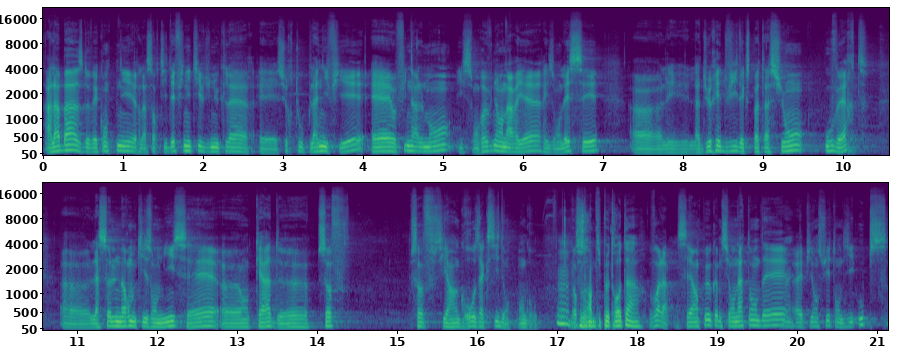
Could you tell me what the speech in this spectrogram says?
à la base devait contenir la sortie définitive du nucléaire et surtout planifiée, et euh, finalement ils sont revenus en arrière, ils ont laissé la durée de vie d'exploitation ouverte. la seule norme qu'ils ont mise, c'est en cas de, sauf sauf s'il y a un gros accident, en gros. Mmh. Ce sera un petit peu trop tard. Voilà, c'est un peu comme si on attendait, et puis ensuite on dit, oups,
